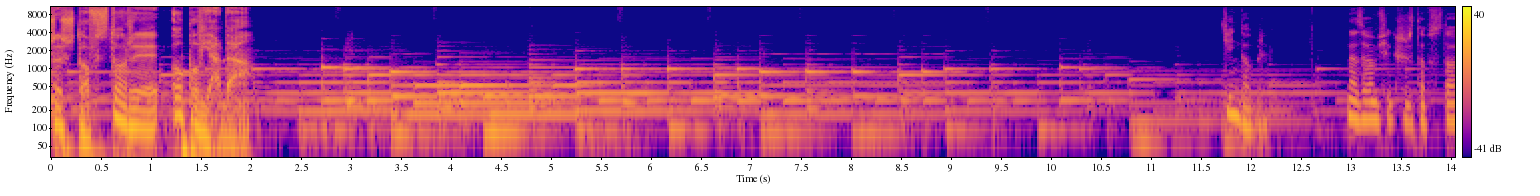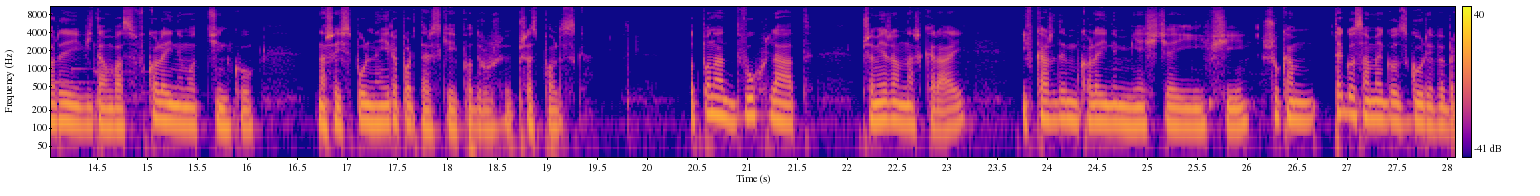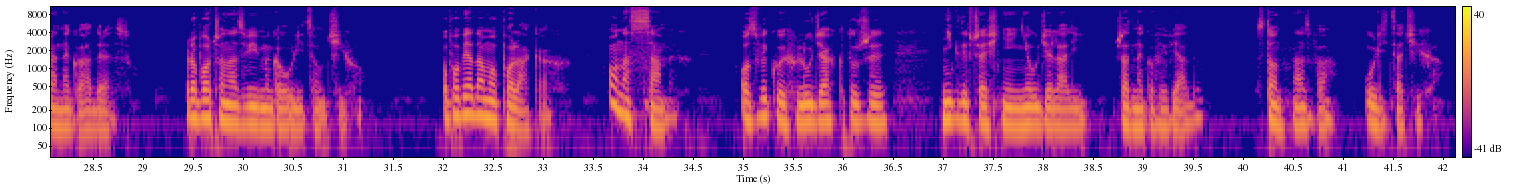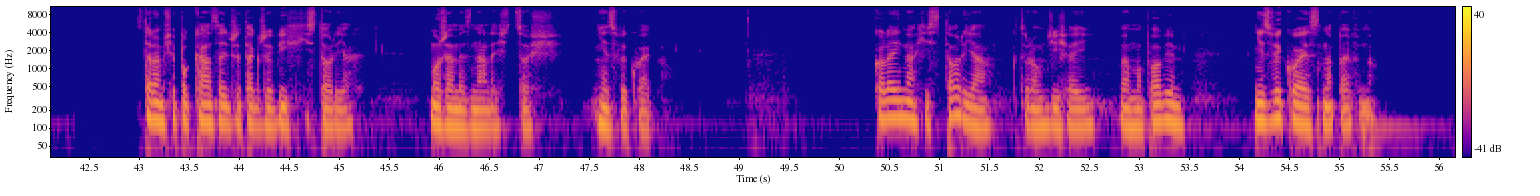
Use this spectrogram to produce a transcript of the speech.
Krzysztof Story opowiada. Dzień dobry. Nazywam się Krzysztof Story i witam Was w kolejnym odcinku naszej wspólnej reporterskiej podróży przez Polskę. Od ponad dwóch lat przemierzam nasz kraj i w każdym kolejnym mieście i wsi szukam tego samego z góry wybranego adresu. Roboczo nazwijmy go ulicą Cichą. Opowiadam o Polakach, o nas samych, o zwykłych ludziach, którzy nigdy wcześniej nie udzielali żadnego wywiadu. Stąd nazwa Ulica Cicha. Staram się pokazać, że także w ich historiach możemy znaleźć coś niezwykłego. Kolejna historia, którą dzisiaj Wam opowiem, niezwykła jest na pewno.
